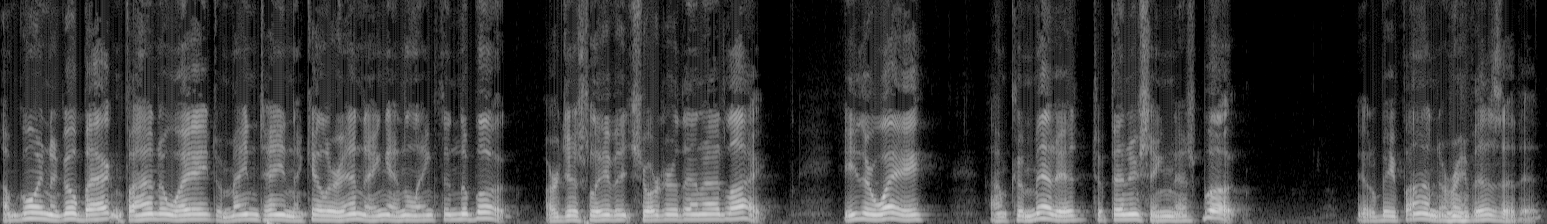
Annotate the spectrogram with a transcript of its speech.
I'm going to go back and find a way to maintain the killer ending and lengthen the book, or just leave it shorter than I'd like. Either way, I'm committed to finishing this book. It'll be fun to revisit it.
